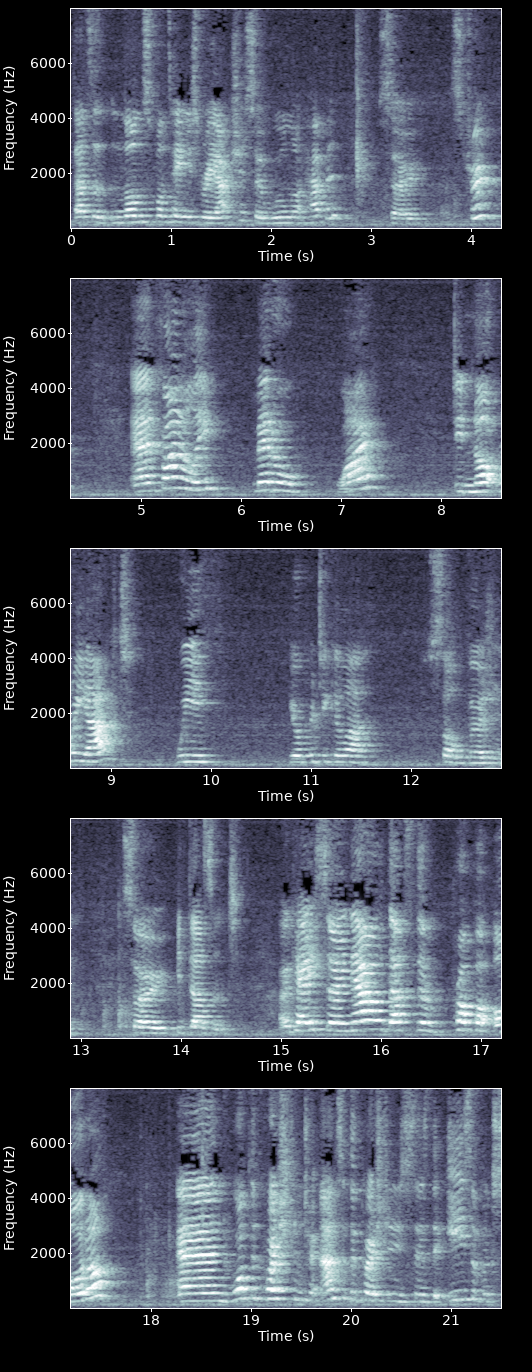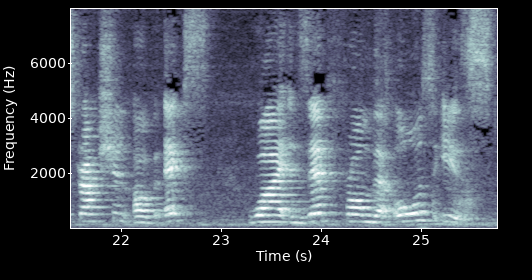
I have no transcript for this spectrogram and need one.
That's a non-spontaneous reaction, so it will not happen. So that's true. And finally, metal Y did not react with your particular salt version. So it doesn't. Okay, so now that's the proper order. And what the question, to answer the question, it says the ease of extraction of X, Y, and Z from the ores is.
